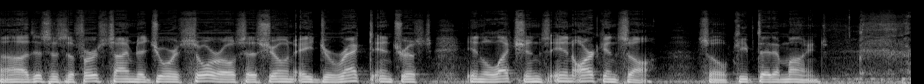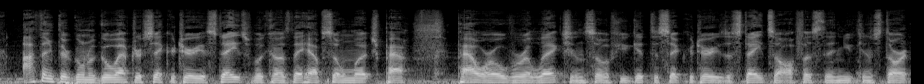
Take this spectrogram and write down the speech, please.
uh, this is the first time that George Soros has shown a direct interest in elections in Arkansas. So keep that in mind. I think they're going to go after Secretary of States because they have so much pow- power over elections. So if you get the Secretary of State's office, then you can start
